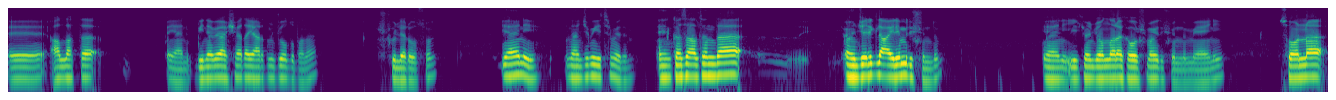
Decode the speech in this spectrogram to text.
eee Allah da yani bir nevi aşağıda yardımcı oldu bana. Şükürler olsun. Yani inancımı yitirmedim. Enkaz altında e, öncelikle ailemi düşündüm. Yani ilk önce onlara kavuşmayı düşündüm yani. Sonra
